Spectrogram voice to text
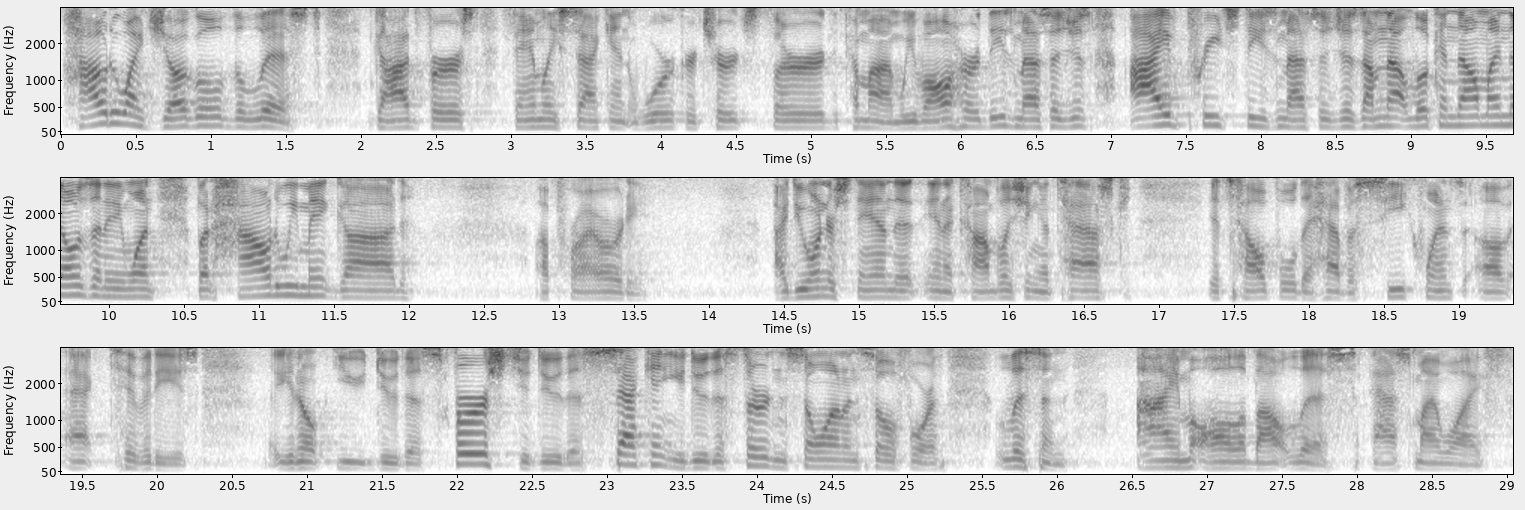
How do I juggle the list? God first, family second, work or church third. Come on, we've all heard these messages. I've preached these messages. I'm not looking down my nose at anyone, but how do we make God a priority? I do understand that in accomplishing a task, it's helpful to have a sequence of activities. You know, you do this first, you do this second, you do this third, and so on and so forth. Listen, I'm all about lists. Ask my wife.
